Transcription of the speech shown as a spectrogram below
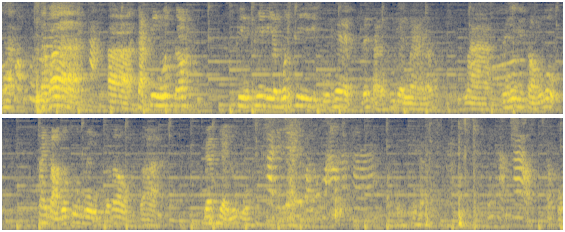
นะฮะขอบคุณแต่มากว่าเลยค่ะอ่าจากพี่นุชเนาะพี่พี่วีรวุฒิที่กรุงเทพได้สั่งทุเรียนมาเนาะมาในนี้มีสองลูกให้บาบลูกลูกหนึ่งแล้วก็อ่าแม่ผู้ใหญ่ลูกหนึ่งค่ะเดี๋ยวจะรีบบอกลงมาเอานะคะครับผมนี่ครับนี่ค่ะข้าว ครับผม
